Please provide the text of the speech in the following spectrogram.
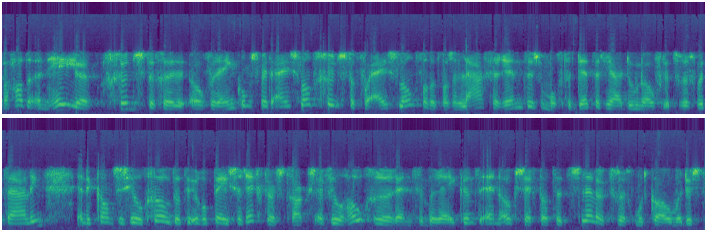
we hadden een hele gunstige overeenkomst met IJsland. Gunstig voor IJsland, want het was een lage rente. Ze mochten 30 jaar doen over de terugbetaling. En de kans is heel groot dat de Europese rechter straks een veel hogere rente berekent... en ook zegt dat het sneller terug moet komen. Dus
